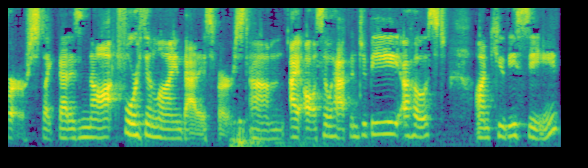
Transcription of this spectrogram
first. Like that is not fourth in line. That is first. Um, I also happen to be a host on QVC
